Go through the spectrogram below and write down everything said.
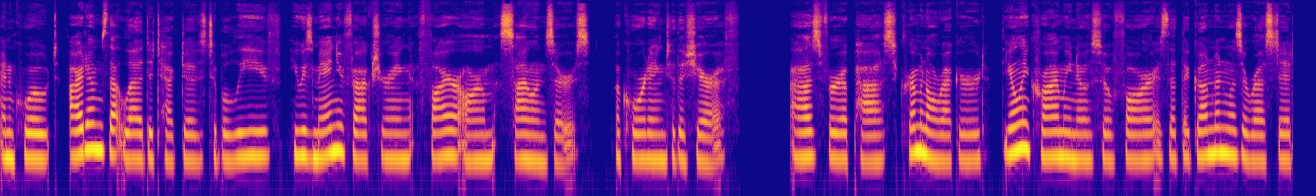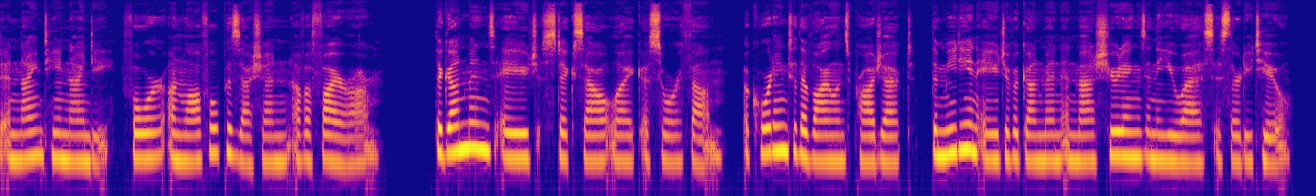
and, quote, items that led detectives to believe he was manufacturing firearm silencers, according to the sheriff. As for a past criminal record, the only crime we know so far is that the gunman was arrested in 1990 for unlawful possession of a firearm. The gunman's age sticks out like a sore thumb. According to the Violence Project, the median age of a gunman in mass shootings in the U.S. is 32.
